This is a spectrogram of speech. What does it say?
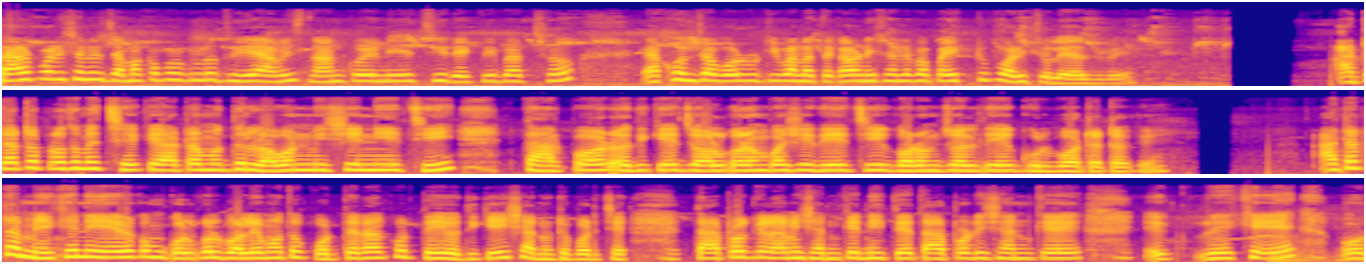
তারপর ঈশানের জামা কাপড়গুলো ধুয়ে আমি স্নান করে নিয়েছি, দেখতেই পাচ্ছ। এখন যাব রুটি বানাতে, কারণ ঈশানের পাপা একটু পরে চলে আসবে। আটাটা প্রথমে ছেঁকে আটার মধ্যে লবণ মিশিয়ে নিয়েছি, তারপর ওদিকে জল গরম বসিয়ে দিয়েছি, গরম জল দিয়ে গুলবো আটাটাকে। আটাটা মেখে নিয়ে এরকম গোল গোল বলের মতো করতে না করতেই ওদিকেই ঈশান উঠে পড়েছে। তারপর গেলাম ঈশানকে নিতে, তারপর ঈশানকে রেখে ওর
